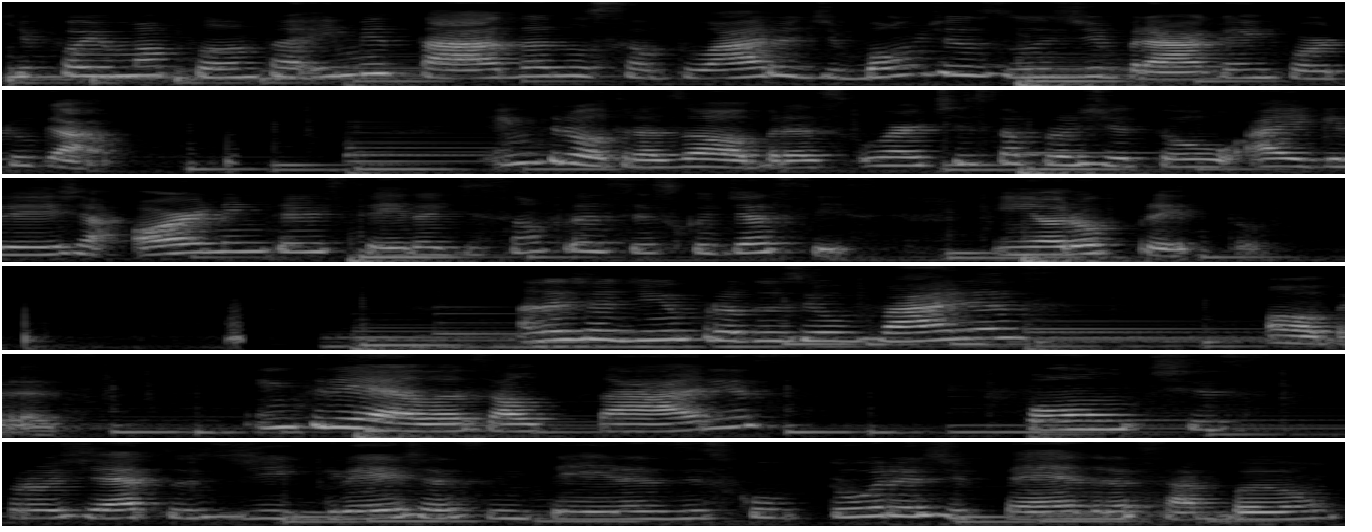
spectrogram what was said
que foi uma planta imitada no Santuário de Bom Jesus de Braga, em Portugal. Entre outras obras, o artista projetou a Igreja Ordem Terceira de São Francisco de Assis, em Ouro Preto. Aleijadinho produziu várias obras, entre elas altares, fontes, projetos de igrejas inteiras, esculturas de pedra, sabão,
